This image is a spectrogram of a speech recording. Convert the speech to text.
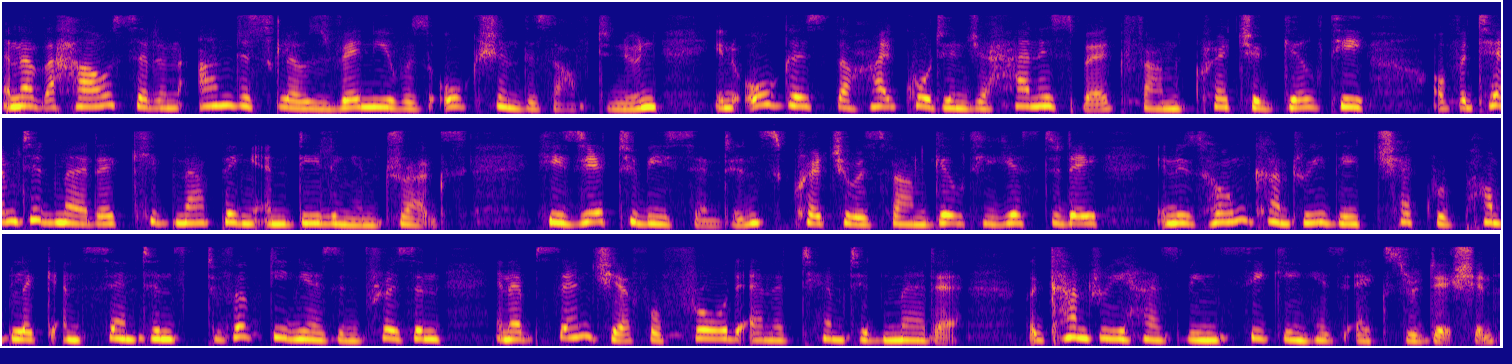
Another house at an undisclosed venue was auctioned this afternoon. In August, the High Court in Johannesburg found Krejcir guilty of attempted murder, kidnapping and dealing in drugs. He's yet to be sentenced. Krejcir was found guilty yesterday in his home country, the Czech Republic, and sentenced to 15 years in prison in absentia for fraud and attempted murder. The country has been seeking his extradition.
